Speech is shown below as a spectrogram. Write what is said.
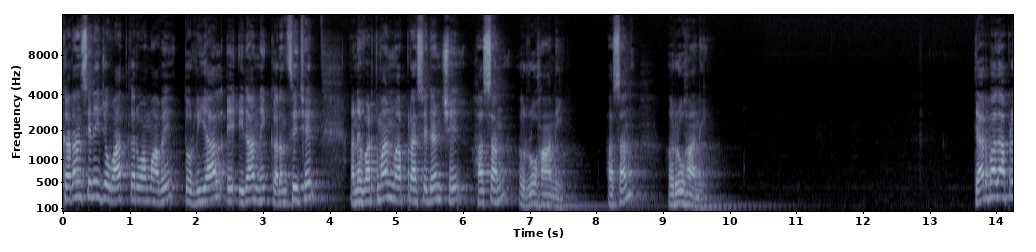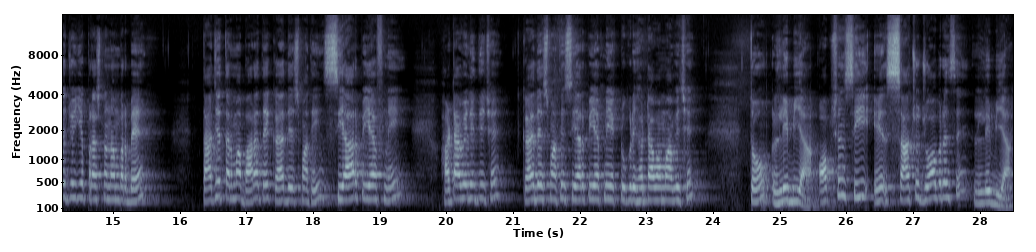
કરન્સીની જો વાત કરવામાં આવે તો રિયાલ એ ઈરાનની કરન્સી છે. અને વર્તમાનમાં પ્રેસિડેન્ટ છે હસન રૂહાની. હસન રૂહાની. ત્યારબાદ આપણે જોઈએ પ્રશ્ન નંબર બે. તાજેતરમાં ભારતે કયા દેશમાંથી સીઆરપીએફની હટાવી લીધી છે? કયા દેશમાંથી સીઆરપીએફની એક ટુકડી હટાવવામાં આવી છે? તો લિબિયા. ઓપ્શન સી એ સાચો જવાબ રહેશે લિબિયા.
